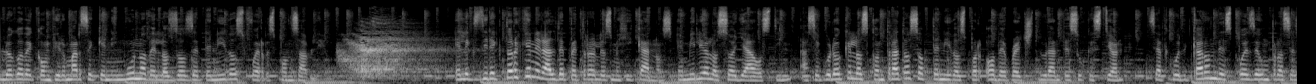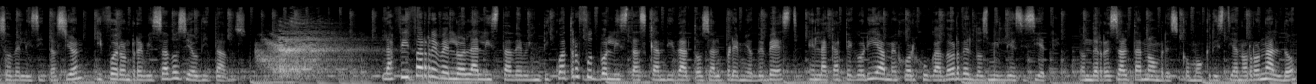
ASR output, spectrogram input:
luego de confirmarse que ninguno de los dos detenidos fue responsable. El exdirector general de Petróleos Mexicanos, Emilio Lozoya Austin, aseguró que los contratos obtenidos por Odebrecht durante su gestión se adjudicaron después de un proceso de licitación y fueron revisados y auditados. La FIFA reveló la lista de 24 futbolistas candidatos al premio de Best en la categoría Mejor Jugador del 2017, donde resalta nombres como Cristiano Ronaldo,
